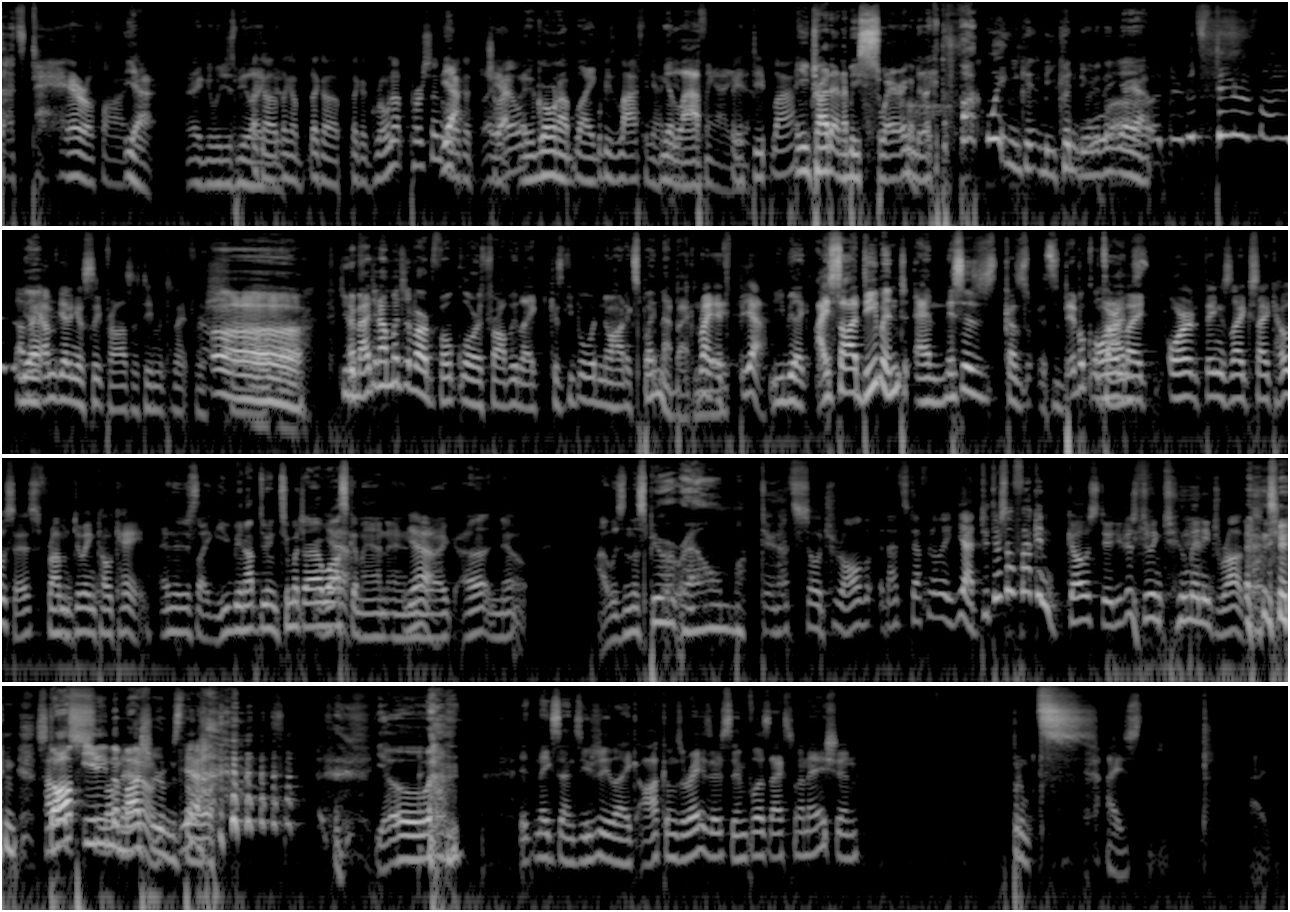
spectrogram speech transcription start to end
That's terrifying. Yeah, like it would just be Like, like, a like a like a like a grown up person yeah, or like a yeah, child like a grown up, like would be laughing at yeah, you. laughing at like you. a deep laugh. And you try to, and I'd be swearing and be like, "Get the fuck away!" And you couldn't, but you couldn't do anything. Yeah, yeah. Dude, that's terrifying. I'm, Yeah. like, I'm getting a sleep paralysis demon tonight for sure. Ugh. Dude, imagine how much of our folklore is probably like because people wouldn't know how to explain that back in Right. the day. yeah. You'd be like, "I saw a demon, and this is because it's biblical Or times." like or things like psychosis from Mm. doing cocaine. and they're just like, "You've been up doing too much ayahuasca, man." And Yeah. you're like, "Uh, no, I was in the spirit realm." Dude, that's so true. All the, that's definitely yeah, dude. There's no fucking ghost, dude. You're just doing too many drugs. Dude, Stop eating the down? mushrooms, though. Yeah. Yo, it makes sense. Usually, like Occam's razor, simplest explanation. Boom. I just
